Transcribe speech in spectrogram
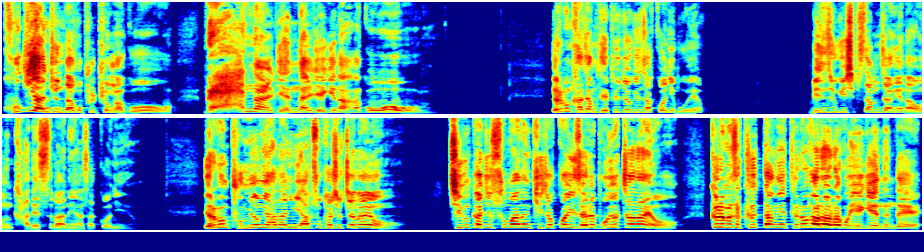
고기 안 준다고 불평하고 맨날 옛날 얘기나 하고 여러분 가장 대표적인 사건이 뭐예요? 민수기 13장에 나오는 가데스 바네아 사건이에요. 여러분 분명히 하나님이 약속하셨잖아요. 지금까지 수많은 기적과 이사를 보였잖아요. 그러면서 그 땅에 들어가라라고 얘기했는데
